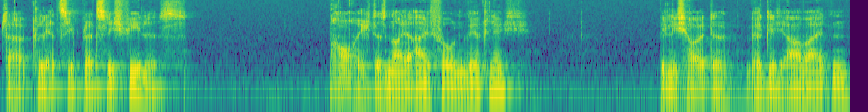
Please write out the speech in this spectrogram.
Da klärt sich plötzlich vieles. Brauche ich das neue iPhone wirklich? Will ich heute wirklich arbeiten?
